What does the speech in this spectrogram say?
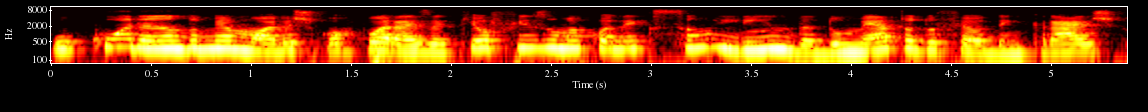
o curando memórias corporais. Aqui eu fiz uma conexão linda do método Feldenkrais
